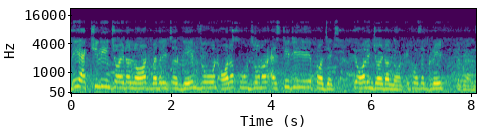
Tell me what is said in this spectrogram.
They actually enjoyed a lot, whether it's a game zone or a food zone or STG projects. They all enjoyed a lot. It was a great program.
